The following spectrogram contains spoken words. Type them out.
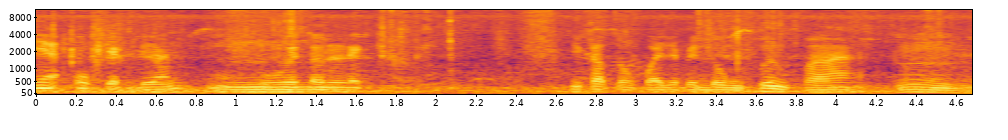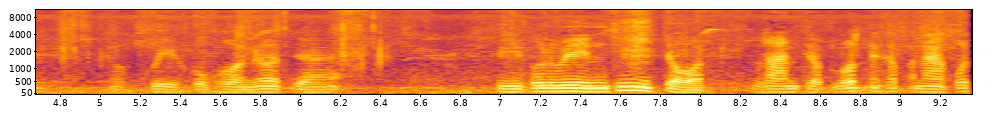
เนี่ยหกเจ็ดเดือนอืมปลูกไว้ต้นเล็ก นี่ครับตรงไปจะเป็นดงเฟื่องฟ้าอืมก็คุยกับโกพรก็จะมีบริเวณที่จอดลานจอดรถนะครับ อนาคต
